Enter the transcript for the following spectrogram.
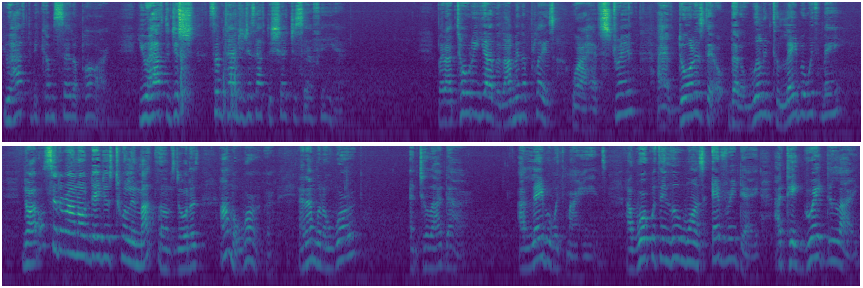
You have to become set apart. You have to just, sometimes you just have to shut yourself in. But I told Yah that I'm in a place where I have strength. I have daughters that, that are willing to labor with me. No, I don't sit around all day just twiddling my thumbs, daughters. I'm a worker. And I'm going to work until I die. I labor with my hands. I work with the little ones every day. I take great delight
